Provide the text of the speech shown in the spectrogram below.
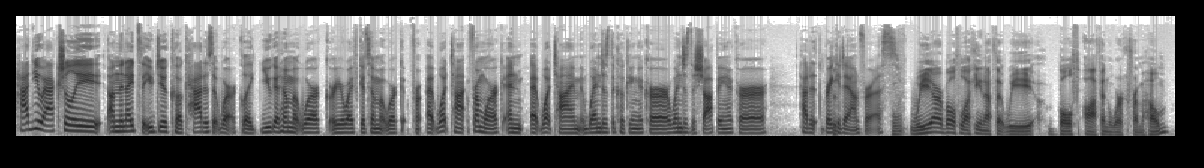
How do you actually on the nights that you do cook? How does it work? Like you get home at work, or your wife gets home at work fr- at what time from work, and at what time, and when does the cooking occur? When does the shopping occur? How to break it down for us? We are both lucky enough that we both often work from home.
